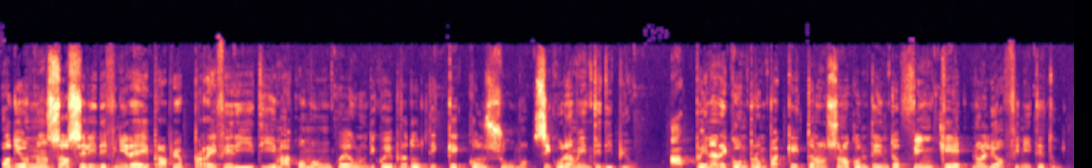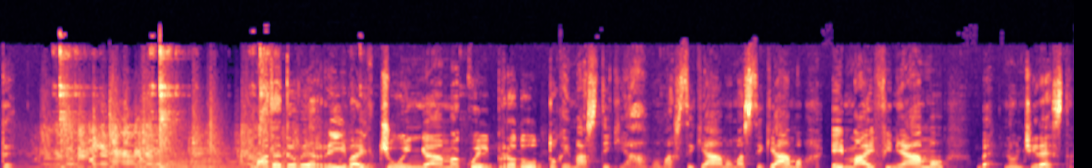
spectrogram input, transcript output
Oddio, non so se li definirei proprio preferiti, ma comunque uno di quei prodotti che consumo sicuramente di più. Appena ne compro un pacchetto non sono contento finché non le ho finite tutte. Ma da dove arriva il chewing gum, quel prodotto che mastichiamo, mastichiamo, mastichiamo e mai finiamo? Beh, non ci resta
